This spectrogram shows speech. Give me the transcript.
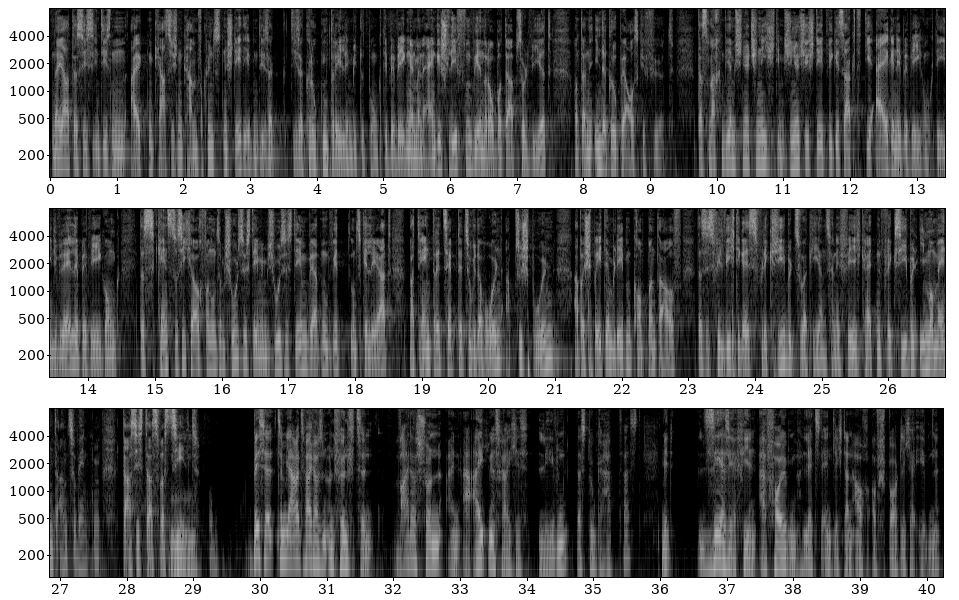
Naja, das ist in diesen alten klassischen Kampfkünsten steht eben dieser, dieser Gruppendrill im Mittelpunkt. Die Bewegungen werden eingeschliffen, wie ein Roboter absolviert und dann in der Gruppe ausgeführt. Das machen wir im Shinichi nicht. Im Shinichi steht, wie gesagt, die eigene Bewegung, die individuelle Bewegung. Das kennst du sicher auch von unserem Schulsystem. Im Schulsystem werden, wird uns gelehrt, Patentrezepte zu wiederholen, abzuspulen. Aber später im Leben kommt man drauf, dass es viel wichtiger ist, flexibel zu agieren, seine Fähigkeiten flexibel im Moment anzuwenden. Das ist das, was zählt. Mhm. Bis zum Jahre 2015 war das schon ein ereignisreiches Leben, das du gehabt hast, mit sehr, sehr vielen Erfolgen letztendlich dann auch auf sportlicher Ebene.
